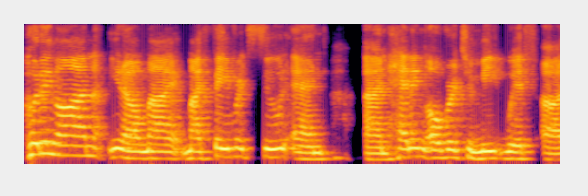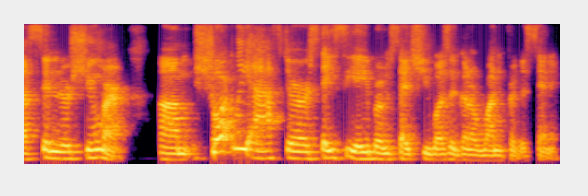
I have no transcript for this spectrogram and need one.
putting on, you know, my my favorite suit and and heading over to meet with uh, Senator Schumer um, shortly after Stacey Abrams said she wasn't going to run for the Senate.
